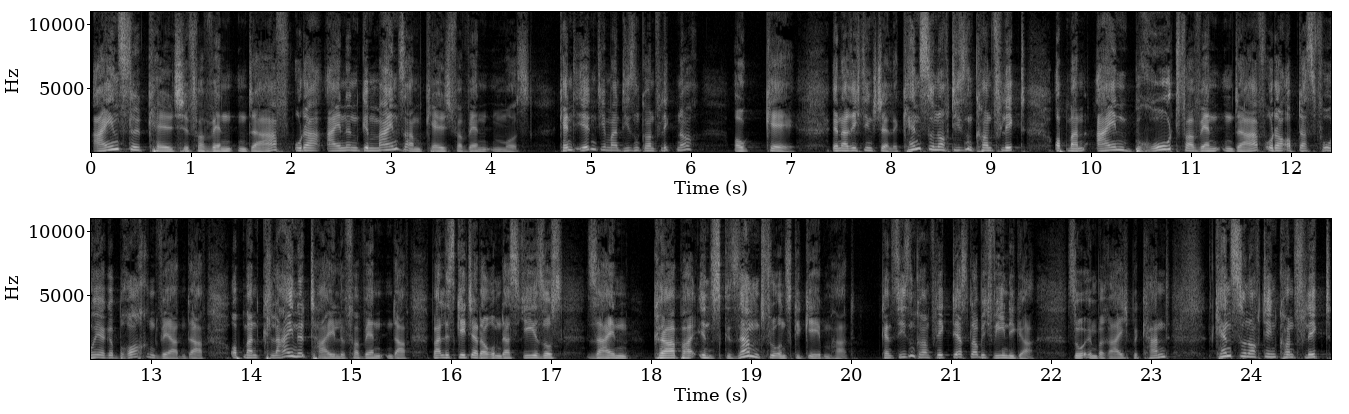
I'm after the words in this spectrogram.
Einzelkelche verwenden darf oder einen gemeinsamen Kelch verwenden muss? Kennt irgendjemand diesen Konflikt noch? Okay, in der richtigen Stelle. Kennst du noch diesen Konflikt, ob man ein Brot verwenden darf oder ob das vorher gebrochen werden darf? Ob man kleine Teile verwenden darf? Weil es geht ja darum, dass Jesus seinen Körper insgesamt für uns gegeben hat. Kennst du diesen Konflikt? Der ist, glaube ich, weniger so im Bereich bekannt. Kennst du noch den Konflikt,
